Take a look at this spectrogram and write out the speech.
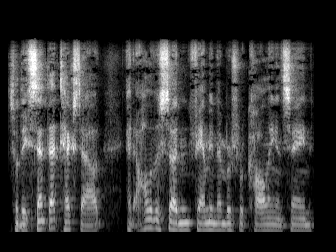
So they sent that text out, and all of a sudden, family members were calling and saying,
